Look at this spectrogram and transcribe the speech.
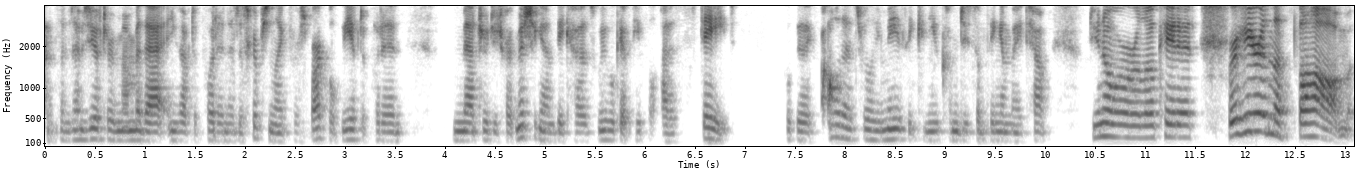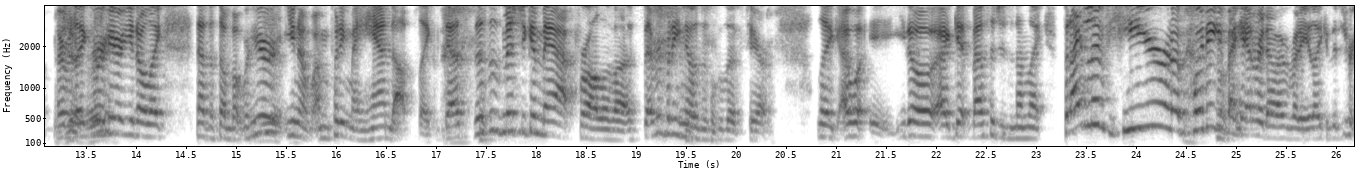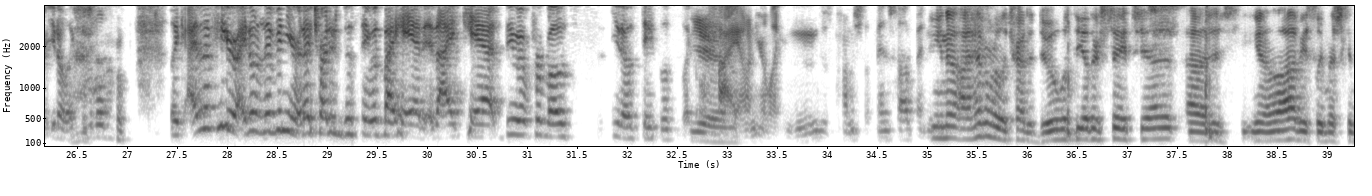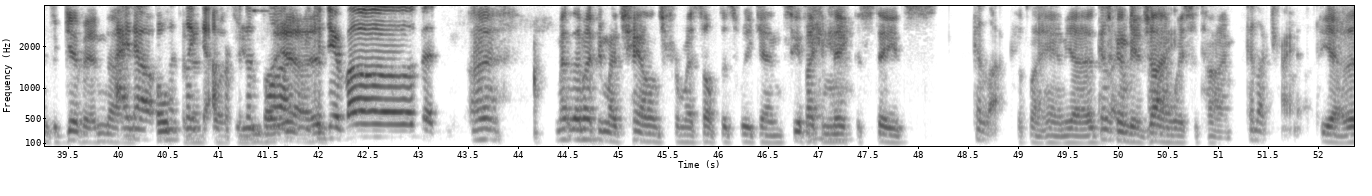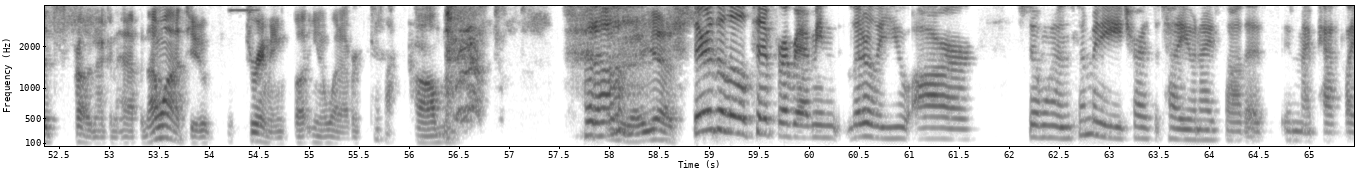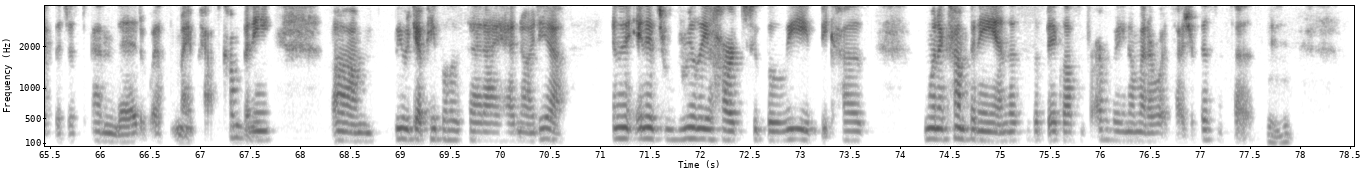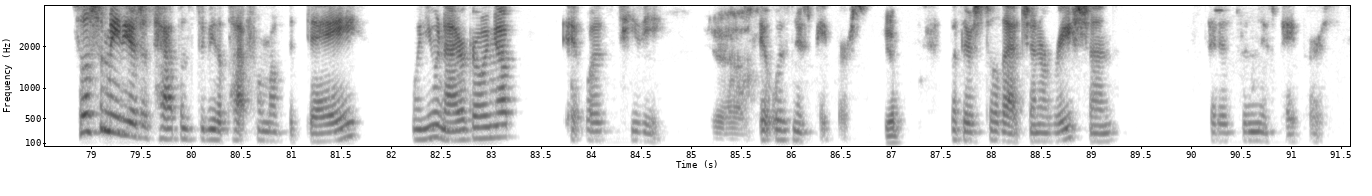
And sometimes you have to remember that and you have to put in a description. Like for Sparkle, we have to put in Metro Detroit, Michigan, because we will get people out of state who'll be like, oh, that's really amazing. Can you come do something in my town? Do you know where we're located? We're here in the thumb. Or Yeah, like we're here, you know, like not the thumb, but we're here, Yeah. you know, I'm putting my hand up. Like that's this is Michigan map for all of us. Everybody knows us who lives here. Like I you know, I get messages and I'm like, but I live here and I'm pointing my hand right now, everybody. Like the you know, like the little like I live here, I don't live in here, and I try to do this state with my hand, and I can't do it for most, you know, states. It's like Yeah. oh, hi on, you're like mm, just punch the finish up, and You know, I haven't really tried to do it with the other states yet. Uh, you know, obviously Michigan's a given. I um, know, both with, like the upper peninsula, yeah, we it- can do both. And I, that might be my challenge for myself this weekend. See if I can make the states good luck, with my hand. Yeah, it's going to be a giant waste of time. good luck trying it. Yeah, that's probably not going to happen. I want to, dreaming, but you know, whatever. Good luck. Um, But um, anyway, yes. there's a little tip for every. I mean, literally, you are. So when somebody tries to tell you, and I saw this in my past life that just ended with my past company, um, we would get people who said, "I had no idea," and and it's really hard to believe because when a company, and this is a big lesson for everybody, no matter what size your business is, Mhm. social media just happens to be the platform of the day. When you and I were growing up, it was TV Yeah. it was newspapers. Yep. But there's still that generation that is the newspapers,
